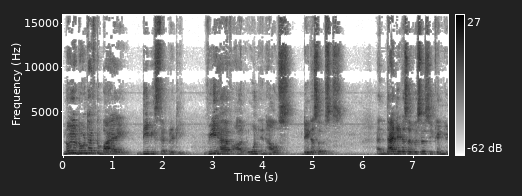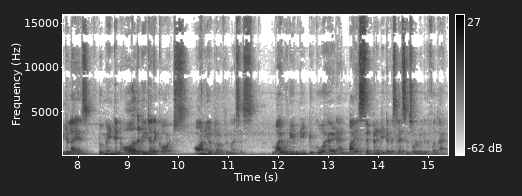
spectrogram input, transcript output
No, you don't have to buy DB separately. We have our own in-house data services and that data services you can utilize to maintain all the data records on your cloud premises. Why would you need to go ahead and buy a separate database license altogether for that?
